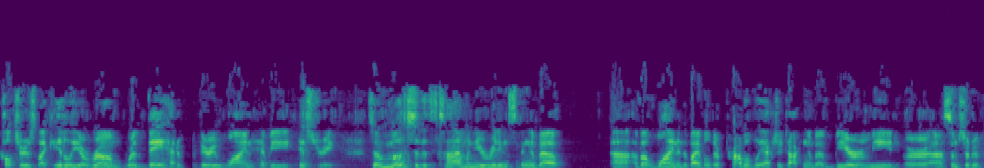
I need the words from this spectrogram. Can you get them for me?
cultures like Italy or Rome, where they had a very wine heavy history. So most of the time when you're reading something about uh, about wine in the Bible, they're probably actually talking about beer or mead or uh, some sort of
